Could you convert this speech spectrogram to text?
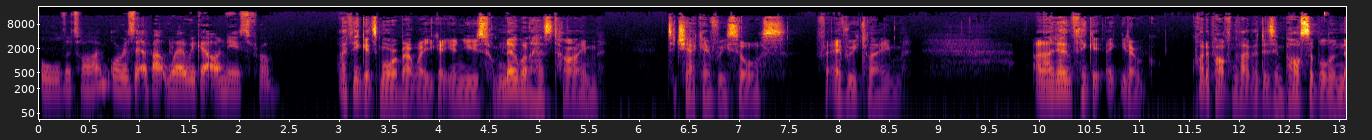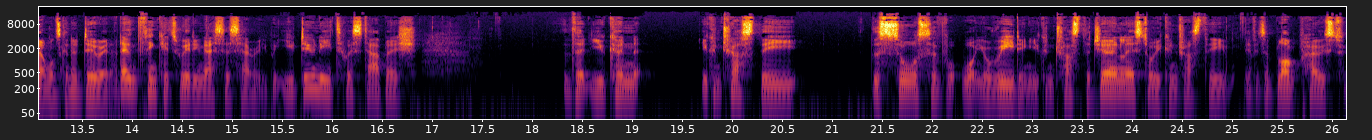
all the time or is it about where we get our news from? I think it's more about where you get your news from. No one has time to check every source for every claim. And I don't think it, uh, you know, quite apart from the fact that it's impossible and no one's going to do it, I don't think it's really necessary. But you do need to establish that you can you can trust the the source of what you're reading. You can trust the journalist, or you can trust the if it's a blog post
